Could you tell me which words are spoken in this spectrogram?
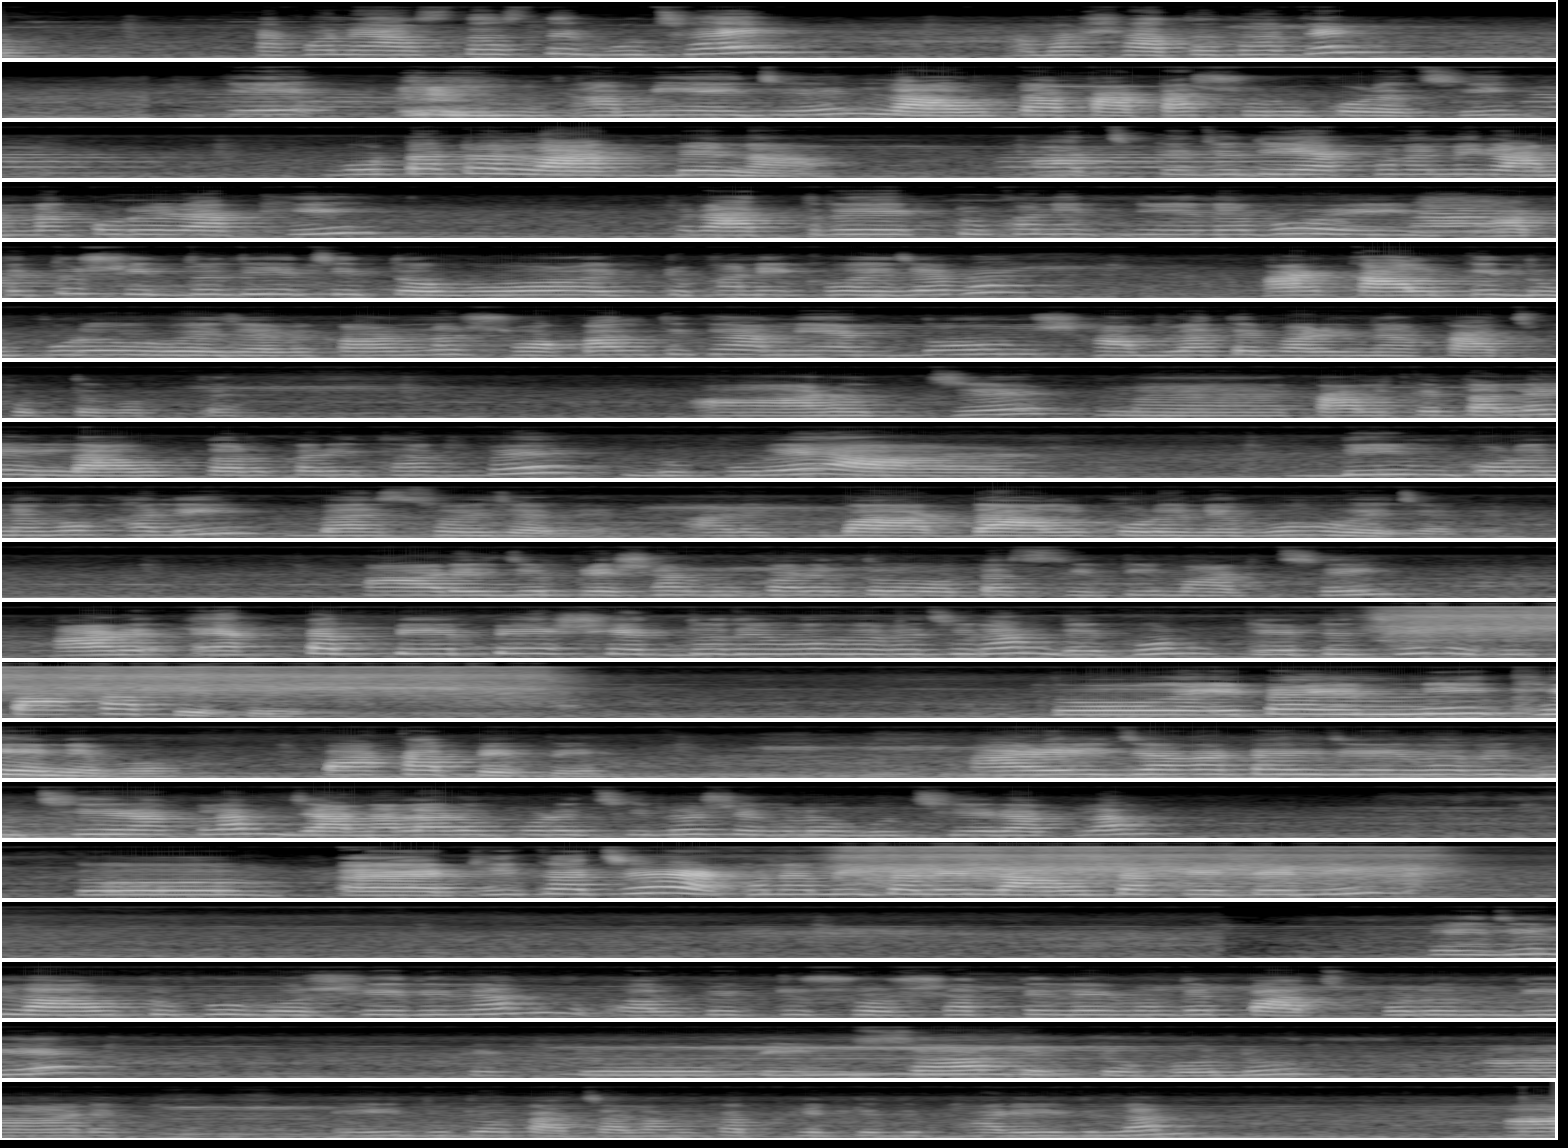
এখন আস্তে আস্তে গুছাই, আমার সাথে থাকেন কে আমি এই যে লাউটা কাটা শুরু করেছি, গোটাটা লাগবে না। আজকে যদি এখন আমি রান্না করে রাখি, রাত্রে একটুখানি নিয়ে নেব, এই ভাতে তো সিদ্ধ দিয়েছি, তবুও একটুখানি হয়ে যাবে আর কালকে দুপুরেও হয়ে যাবে। কারণ না, সকাল থেকে আমি একদম সামলাতে পারি না কাজ করতে করতে। আর হচ্ছে কালকে তাহলে এই লাউ তরকারি থাকবে দুপুরে আর ডিম করে নেব খালি, ব্যাস হয়ে যাবে। আর বা ডাল করে নেব, হয়ে যাবে। আর এই যে প্রেসার কুকারে তো ওটা সিটি মারছেই। আর একটা পেঁপে সেদ্ধ দেবো ভেবেছিলাম, দেখুন কেটেছি, দেখি পাকা পেঁপে। তো এটা এমনিই খেয়ে নেব, পাকা পেঁপে। আর এই জায়গাটায় যে এইভাবে গুছিয়ে রাখলাম, জানালার ওপরে ছিল, সেগুলো গুছিয়ে রাখলাম। তো ঠিক আছে, এখন আমি তাহলে লাউটা কেটে নিই। এই যে লাউটুকু বসিয়ে দিলাম, অল্প একটু সর্ষার তেলের মধ্যে পাঁচ ফোড়ন দিয়ে, একটু পিঙ্ক সল্ট একটু হলুদ, আর এই দুটো কাঁচা লঙ্কা ফেটে ফাড়িয়ে দিলাম।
